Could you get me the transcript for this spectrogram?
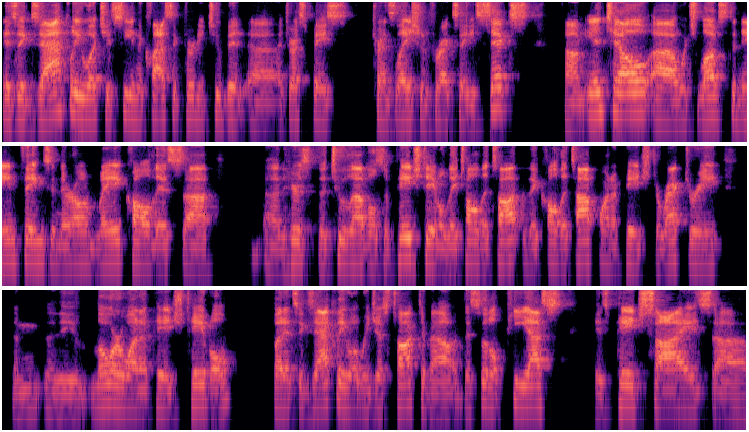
is exactly what you see in the classic 32-bit uh, address space translation for x86. Um, Intel, uh, which loves to name things in their own way, call this, uh, uh, here's the two levels of page table. They call the top, they call the top one a page directory, the, the lower one a page table, but it's exactly what we just talked about. This little PS is page size, uh,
